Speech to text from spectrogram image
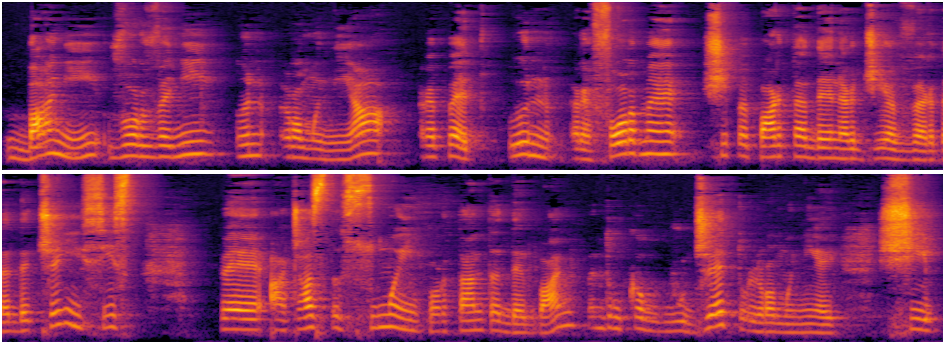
banii vor veni în România repet, în reforme și pe partea de energie verde. De ce insist pe această sumă importantă de bani? Pentru că bugetul României și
